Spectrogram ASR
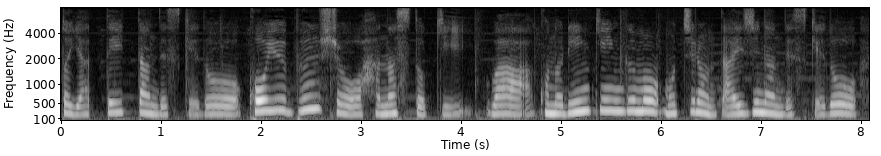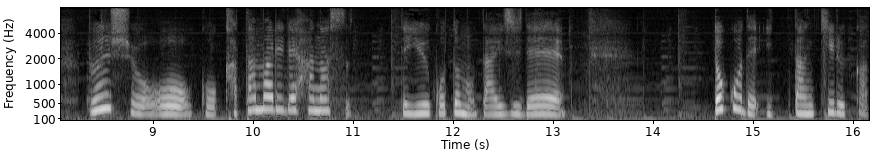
とやっていったんですけどこういう文章を話す時はこのリンキングももちろん大事なんですけど文章をこう塊で話すっていうことも大事でどこで一旦切るか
